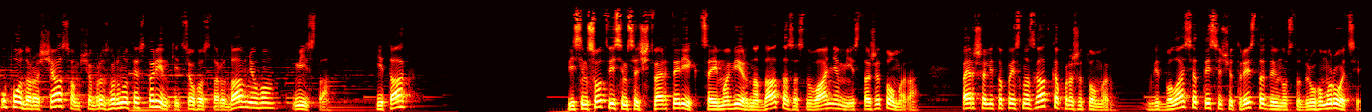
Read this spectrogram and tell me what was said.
у подорож часом, щоб розгорнути сторінки цього стародавнього міста. І так, 884 рік це ймовірна дата заснування міста Житомира. Перша літописна згадка про Житомир відбулася в 1392 році.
